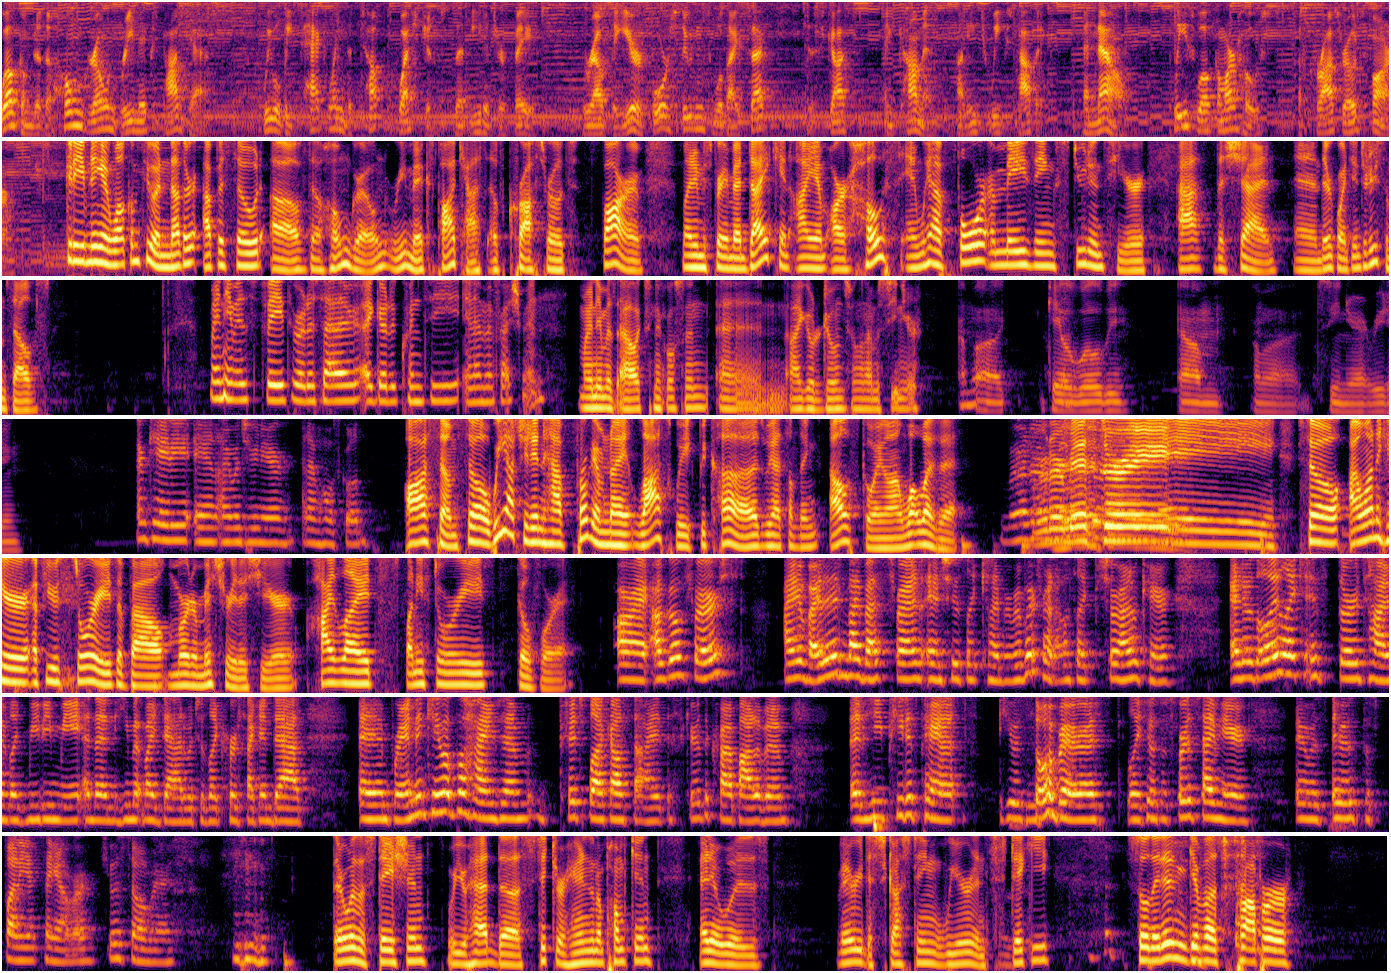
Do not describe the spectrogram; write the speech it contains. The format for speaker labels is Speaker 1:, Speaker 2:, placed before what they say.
Speaker 1: Welcome to the Homegrown Remix Podcast. We will be tackling the tough questions that eat at your faith. Throughout the year, four students will dissect, discuss, and comment on each week's topic. And now, please welcome our host of Crossroads Farm.
Speaker 2: Good evening, and welcome to another episode of the Homegrown Remix Podcast of Crossroads Farm. My name is Barry Van Dyke, and I am our host. And we have four amazing students here at the shed, and they're going to introduce themselves.
Speaker 3: My name is Faith Rhoda Seiler. I go to Quincy and I'm a freshman.
Speaker 4: My name is Alex Nicholson, and I go to Jonesville, and I'm a senior.
Speaker 5: I'm uh, Caleb Willoughby. Um, I'm a senior at Reading.
Speaker 6: I'm Katie, and I'm a junior, and I'm homeschooled.
Speaker 2: Awesome. So we actually didn't have program night last week because we had something else going on. What was it?
Speaker 4: Murder mystery.
Speaker 2: Hey. So I want to hear a few stories about murder mystery this year. Highlights, funny stories. Go for it.
Speaker 6: All right, I'll go first. I invited my best friend, and she was like, "Can I bring my boyfriend?" I was like, "Sure, I don't care." And it was only like his third time like meeting me, and then he met my dad, which is like her second dad. And Brandon came up behind him, pitch black outside, scared the crap out of him, and he peed his pants. He was so embarrassed. Like it was his first time here. It was it was the funniest thing ever. He was so embarrassed.
Speaker 4: There was a station where you had to stick your hands in a pumpkin, and it was very disgusting, weird, and sticky. So they didn't give us proper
